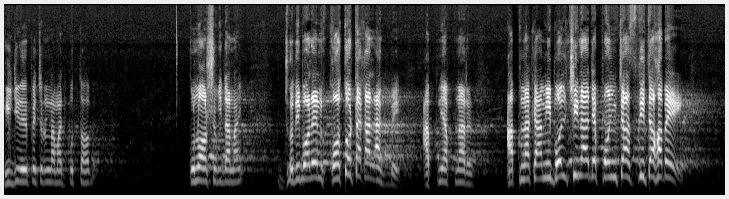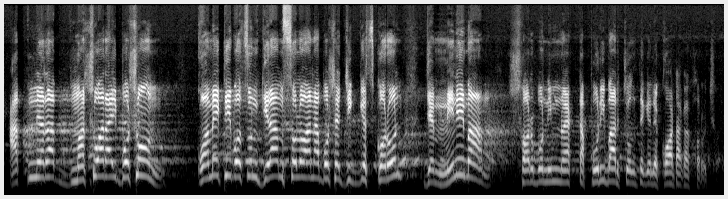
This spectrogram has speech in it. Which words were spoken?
হিজড়ের পেছনে নামাজ পড়তে হবে। কোনো অসুবিধা নাই। যদি বলেন কত টাকা লাগবে, আপনি আপনার আপনাকে আমি বলছি না যে পঞ্চাশ দিতে হবে। আপনারা মাসুয়ারাই বসুন, কমিটি বসুন, গ্রাম ষোলো আনা বসে জিজ্ঞেস করুন যে মিনিমাম সর্বনিম্ন একটা পরিবার চলতে গেলে ক টাকা খরচ হয়?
